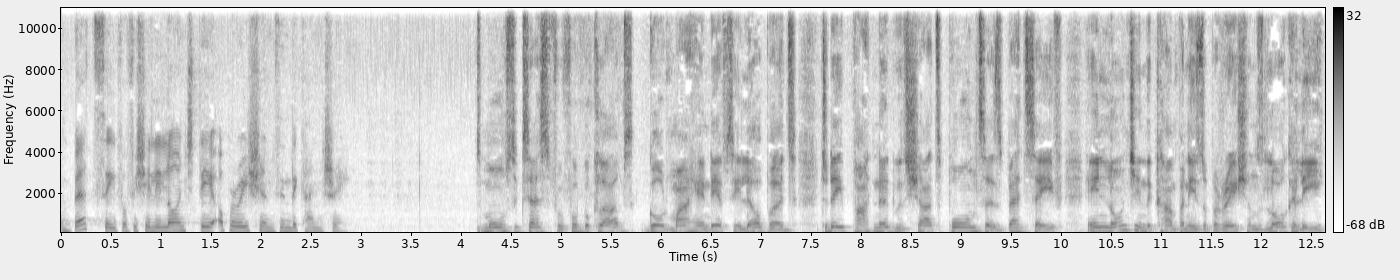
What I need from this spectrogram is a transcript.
BetSafe officially launched their operations in the country. More successful football clubs, Mahia and FC Leopards, today partnered with shirt sponsors BetSafe in launching the company's operations locally,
